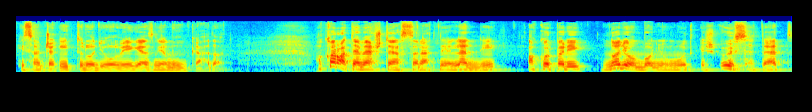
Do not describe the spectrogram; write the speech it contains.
hiszen csak így tudod jól végezni a munkádat. Ha karatemester szeretnél lenni, akkor pedig nagyon bonyolult és összetett,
